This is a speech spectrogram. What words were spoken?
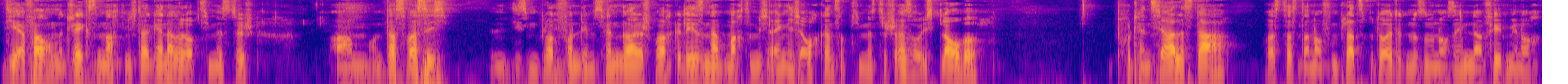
die Erfahrung mit Jackson macht mich da generell optimistisch. Ähm, und das, was ich in diesem Blog, von dem Sven gerade sprach, gelesen habe, machte mich eigentlich auch ganz optimistisch. Also ich glaube, Potenzial ist da. Was das dann auf dem Platz bedeutet, müssen wir noch sehen. Da fehlt mir noch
